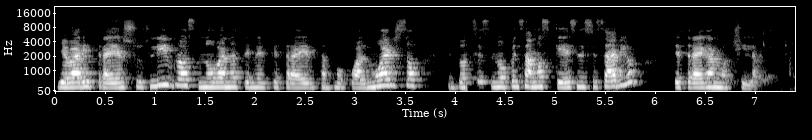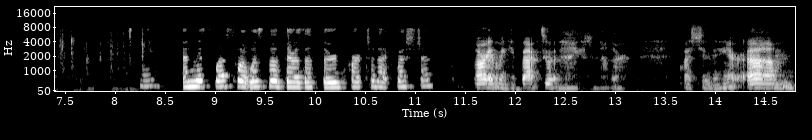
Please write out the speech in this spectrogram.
llevar y traer sus libros, no van a tener que traer tampoco almuerzo, entonces no pensamos que es necesario que traigan mochila. Okay. And Ms. West, what was the, there was a third part to that question? Sorry, let me get back to it. I get another question in here. Um,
